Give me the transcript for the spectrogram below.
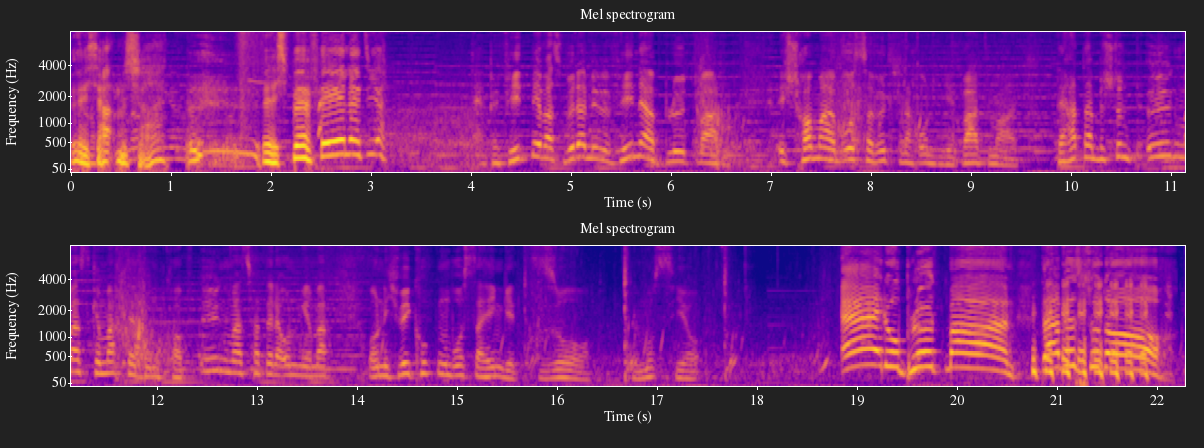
Ich hab einen Schaden. Ich befehle dir befiehlt mir, was würde er mir befehlen, der Blödmann? Ich schau mal, wo es da wirklich nach unten geht. Warte mal. Der hat dann bestimmt irgendwas gemacht, der Dummkopf. Irgendwas hat er da unten gemacht. Und ich will gucken, wo es da hingeht. So. Du musst hier... Ey, du Blödmann! Da bist du doch!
